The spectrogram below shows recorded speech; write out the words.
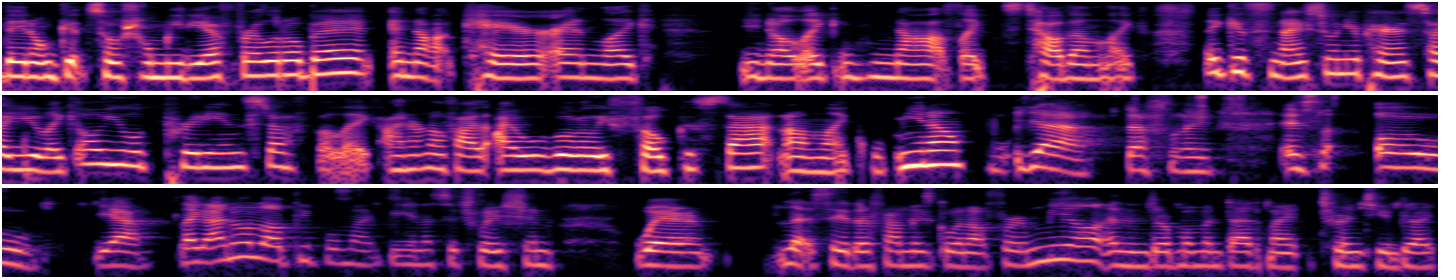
they don't get social media for a little bit and not care and like you know like not like tell them like like it's nice when your parents tell you like oh you look pretty and stuff but like i don't know if i, I will really focus that and i'm like you know? Yeah definitely. It's like oh yeah. Like i know a lot of people might be in a situation where let's say their family's going out for a meal and their mom and dad might turn to you and be like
